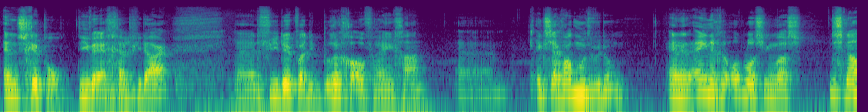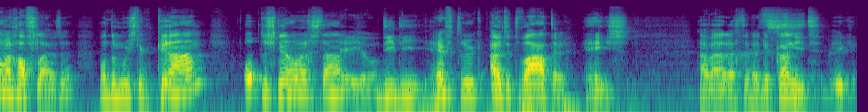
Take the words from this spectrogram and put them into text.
en Schiphol. Die weg Mhm. heb je daar. De viaduct waar die bruggen overheen gaan. Eh, ik zeg, wat moeten we doen? En de enige oplossing was de snelweg afsluiten. Want er moest een kraan op de snelweg staan Nee, die die heftruck uit het water hees. En wij dachten, nee, dit kan niet. Nee. Ik,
